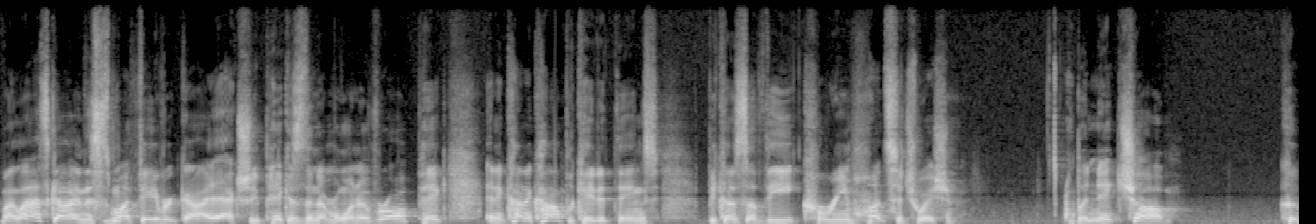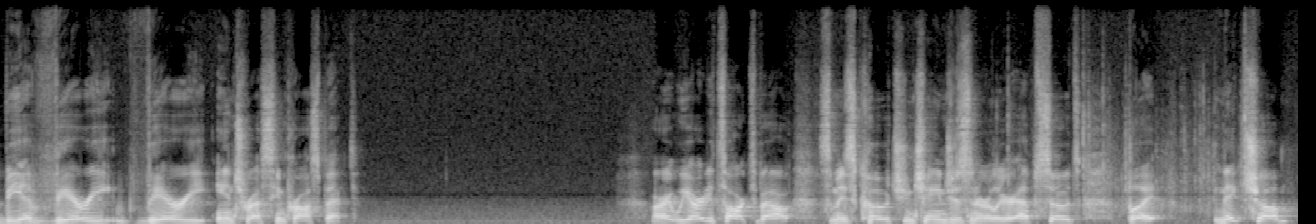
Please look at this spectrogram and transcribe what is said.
My last guy, and this is my favorite guy to actually pick as the number one overall pick, and it kind of complicated things because of the Kareem Hunt situation. But Nick Chubb could be a very, very interesting prospect. All right, we already talked about some of these coaching changes in earlier episodes, but Nick Chubb,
